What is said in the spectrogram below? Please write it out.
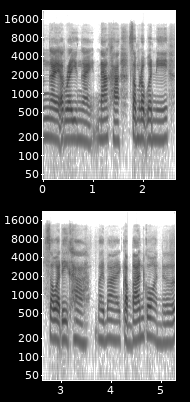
ยังไงอะไรยังไงนะคะสำหรับวันนี้สวัสดีค่ะบายบายกลับบ้านก่อนเด้อ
